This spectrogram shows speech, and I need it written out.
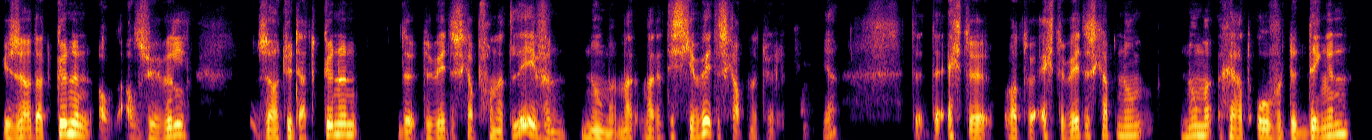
Je zou dat kunnen, als u wil, zou u dat kunnen de, de wetenschap van het leven noemen. Maar, maar het is geen wetenschap natuurlijk. Ja? De, de echte, wat we echte wetenschap noemen, noemen, gaat over de dingen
